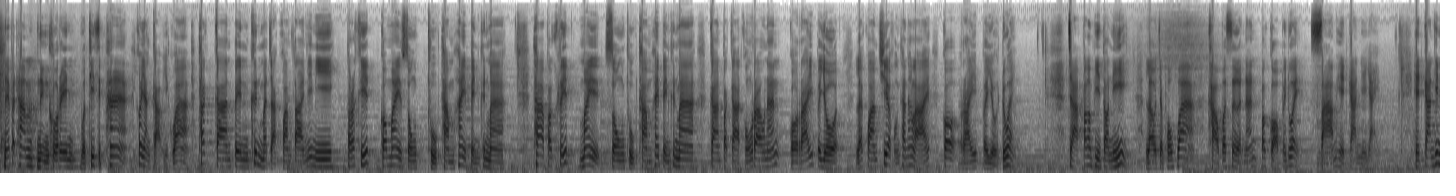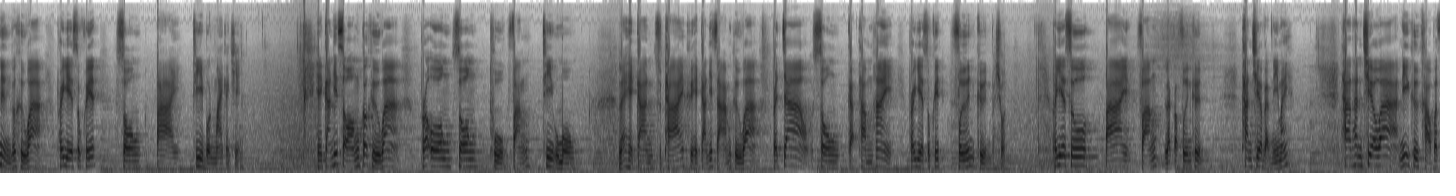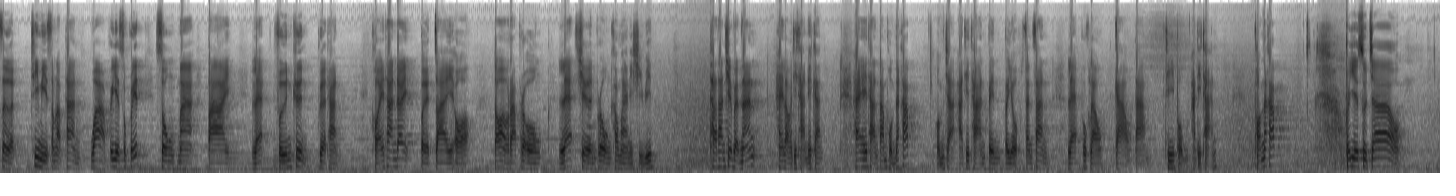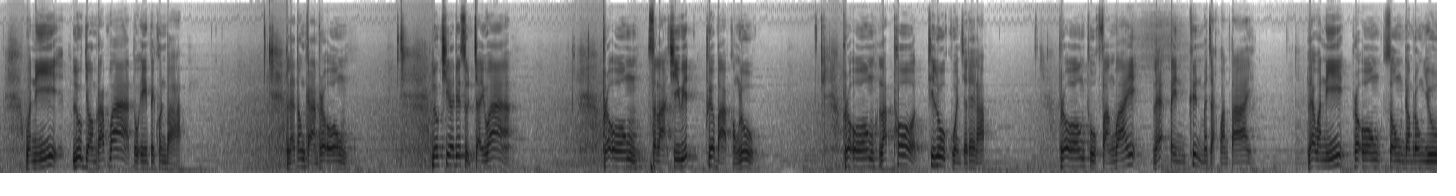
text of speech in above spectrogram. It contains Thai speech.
ในพระธรรม1โครินธ์บทที่ 15 ก็ยังกล่าวอีกว่า ถ้าการเป็นขึ้นมาจากความตายไม่มีพระคริสต์ก็ไม่ทรงถูกทำให้เป็นขึ้นมา ถ้าพระคริสต์ไม่ทรงถูกทำให้เป็นขึ้นมา การประกาศของเรานั้นก็ไร้ประโยชน์ และความเชื่อของท่านทั้งหลายก็ไร้ประโยชน์ด้วย จากพระคัมภีร์ตอนนี้ เราจะพบว่าข่าวประเสริฐนั้นประกอบไปด้วย 3 เหตุการณ์ใหญ่ ๆ เหตุการณ์ที่ 1 ก็คือว่าพระเยซูคริสต์ทรงตายที่บนไม้กางเขนเหตุการณ์ที่ 2 ก็คือว่า พระองค์ทรงถูกฝังที่อุโมงค์และเหตุการณ์สุดท้ายคือเหตุการณ์ที่ 3 ก็คือว่าพระเจ้าทรงกระทำให้พระเยซูคริสต์ฟื้นคืนพระชน พระเยซู ตายฝังแล้วก็ฟื้นขึ้น ท่านเชื่อแบบนี้ไหม ถ้าท่านเชื่อว่านี่คือข่าวประเสริฐที่มีสำหรับท่านว่าพระเยซูคริสต์ทรงมาตายและฟื้นขึ้นเพื่อท่าน ขอให้ท่านได้เปิดใจออกต้อนรับพระองค์ และเชิญพระองค์เข้ามาในชีวิต ถ้าท่านเชื่อแบบนั้นให้เราอธิษฐานด้วยกัน ให้อธิษฐานตามผมนะครับ ผมจะอธิษฐานเป็นประโยคสั้นๆ และพวกเรากล่าวตาม ที่ผมอธิษฐาน พร้อมนะครับ พระเยซูเจ้า วันนี้ลูกยอมรับว่าตัวเองเป็นคนบาป และต้องการพระองค์ ลูกเชื่อด้วยสุดใจว่า พระองค์สละชีวิตเพื่อบาปของลูก พระองค์รับโทษที่ลูกควรจะได้รับ พระองค์ถูกฝังไว้ และเป็นขึ้นมาจากความตาย และวันนี้พระองค์ทรงดำรงอยู่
